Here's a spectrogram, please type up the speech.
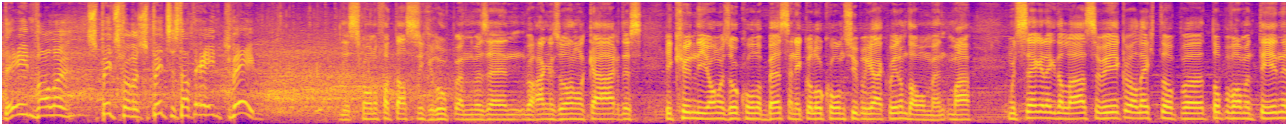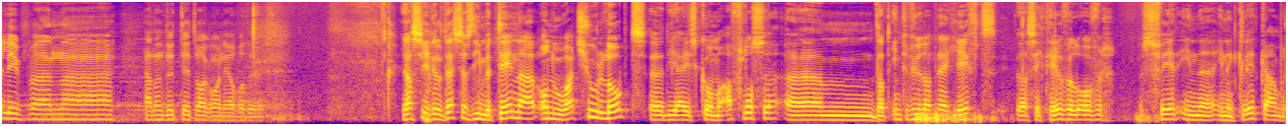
De invaller, spits voor een spits, is dat 1-2. Het is gewoon een fantastische groep en we, zijn, we hangen zo aan elkaar. Dus ik gun die jongens ook gewoon het best en ik wil ook gewoon super graag winnen op dat moment. Maar ik moet zeggen dat ik de laatste weken wel echt op uh, toppen van mijn tenen liep. En uh, ja, dan doet dit wel gewoon heel veel deugd. Ja, Cyril Dessers die meteen naar Onuachu loopt, uh, die hij is komen aflossen. Um, dat interview dat hij geeft, dat zegt heel veel over de sfeer in, uh, in een kleedkamer,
